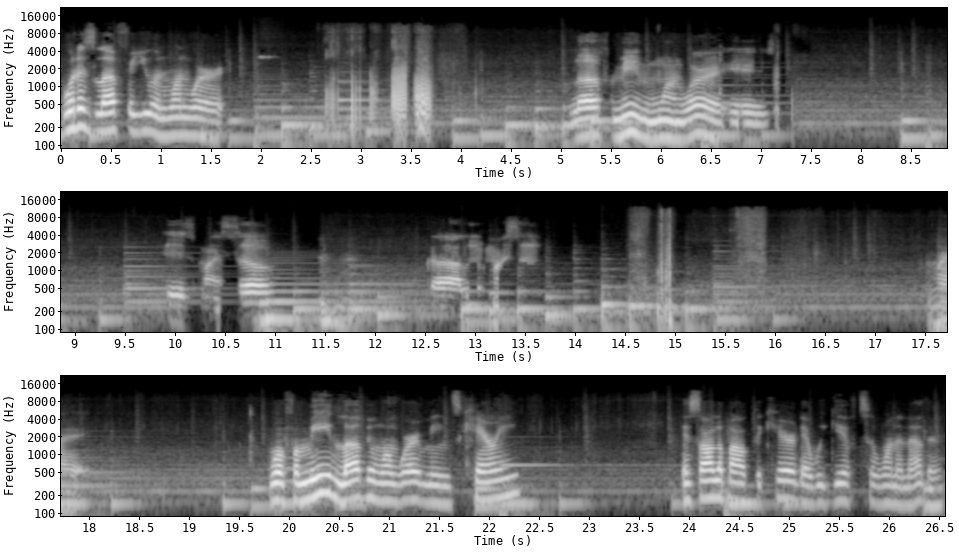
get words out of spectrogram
What is love for you in one word? Love for me, in one word, is is myself. God, I love myself. Right. Well, for me, love in one word means caring. It's all about the care that we give to one another.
